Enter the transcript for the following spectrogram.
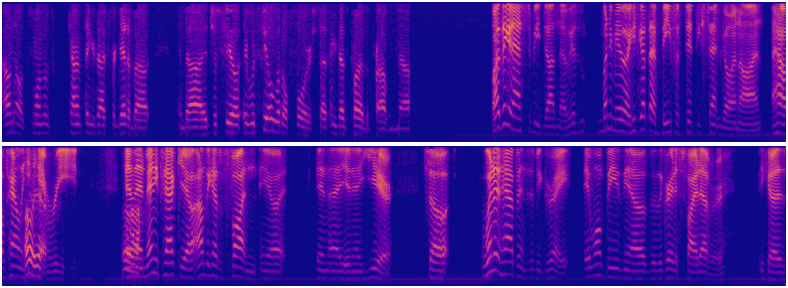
I don't know. It's one of those kind of things I forget about, and uh, it just feel it would feel a little forced. I think that's part of the problem now. Well, I think it has to be done though, because Money Mayweather, he's got that beef with 50 Cent going on. How apparently he Oh, yeah. can't read, and Uh, then Manny Pacquiao, I don't think hasn't fought in you know in a, in a year. So when it happens, it'd be great. It won't be you know the, the greatest fight ever because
